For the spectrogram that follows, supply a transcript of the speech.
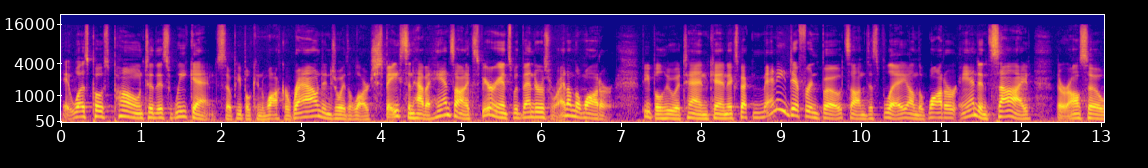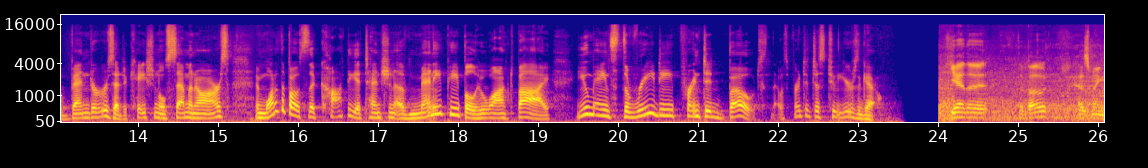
it was postponed to this weekend so people can walk around, enjoy the large space, and have a hands-on experience with vendors right on the water. People who attend can expect many different boats on display on the water and inside. There are also vendors, educational seminars, and one of the boats that caught the attention of many people who walked by, UMaine's 3D printed boat that was printed just two years ago. Yeah, the the boat has been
